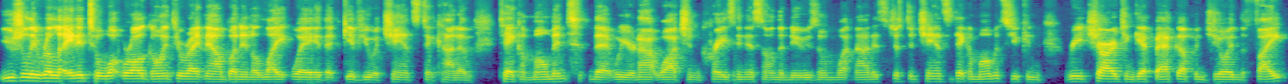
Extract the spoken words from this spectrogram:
usually related to what we're all going through right now but in a light way that gives you a chance to kind of take a moment that we are not watching craziness on the news and whatnot it's just a chance to take a moment so you can recharge and get back up and join the fight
